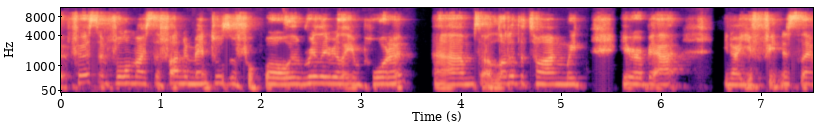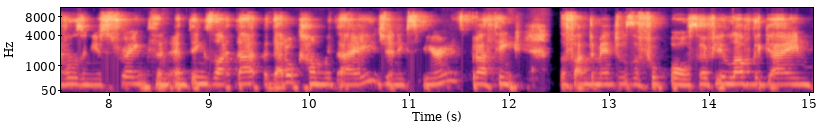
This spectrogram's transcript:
first and foremost, the fundamentals of football are really, really important. Um, so a lot of the time we hear about, you know, your fitness levels and your strength and, and things like that, but that'll come with age and experience. But I think the fundamentals of football. So if you love the game,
